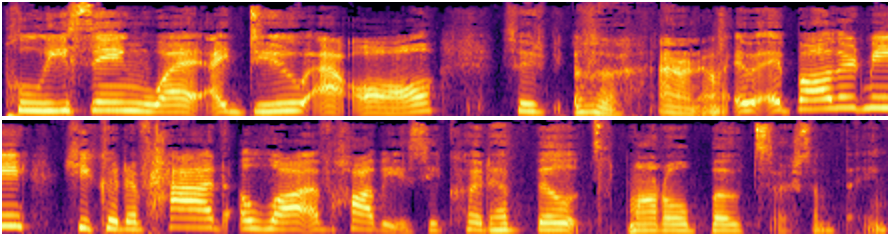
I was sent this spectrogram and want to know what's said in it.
policing what I do at all. So ugh, I don't know. It, it bothered me. He could have had a lot of hobbies. He could have built model boats or something.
